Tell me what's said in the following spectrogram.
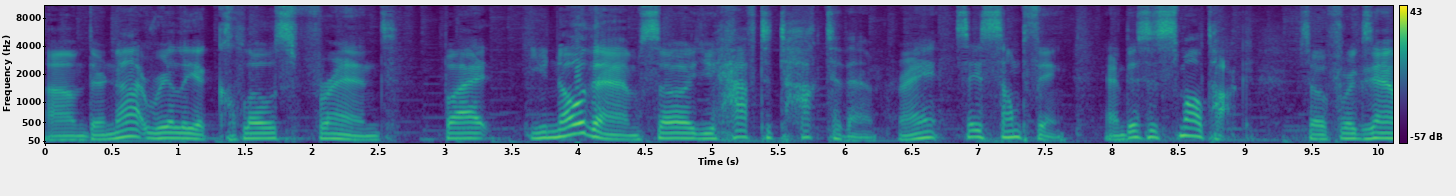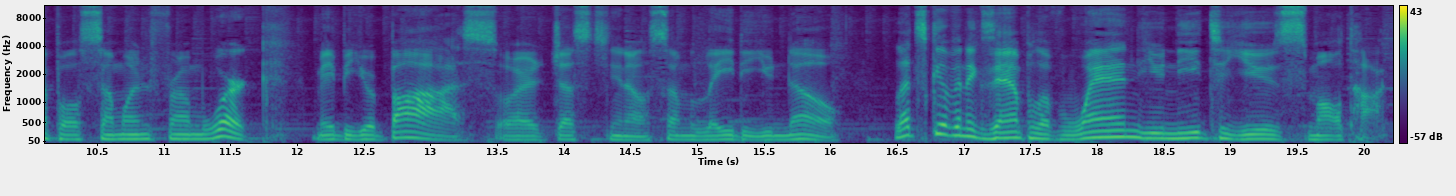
Um, they're not really a close friend, but you know them, so you have to talk to them, right? Say something. And this is small talk. So, for example, someone from work, maybe your boss, or just, you know, some lady you know. Let's give an example of when you need to use small talk.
